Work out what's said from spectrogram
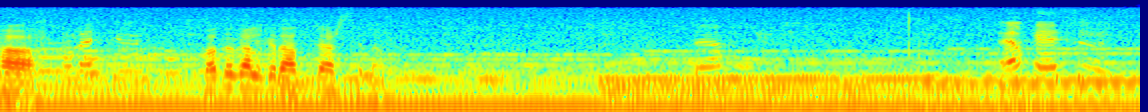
হ্যাঁ। গতকালকে রাত্রে আসছিলাম। ওকে শুন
